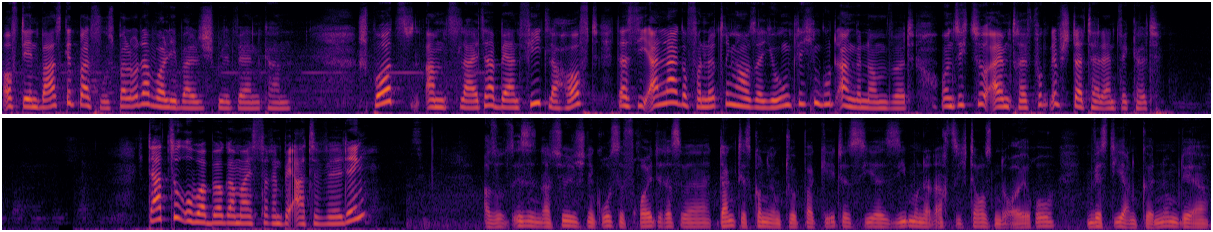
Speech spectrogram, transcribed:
auf denen Basketball, Fußball oder Volleyball gespielt werden kann Sportamtsleiter Bernd Fiedler hofft, dass die Anlage von Lüttringhauser Jugendlichen gut angenommen wird und sich zu einem Treffpunkt im Stadtteil entwickelt. Dazu Oberbürgermeisterin Beate Wilding. Also es ist natürlich eine große Freude, dass wir dank des Konjunkturpaketes hier 780.000 Euro investieren können, um, der,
